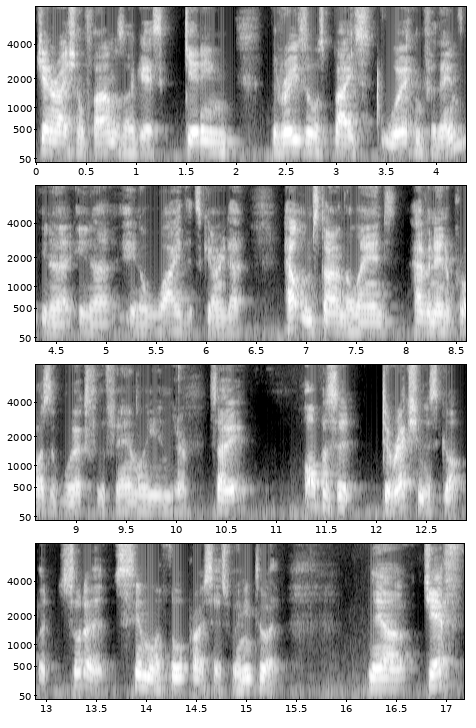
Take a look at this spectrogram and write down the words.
generational farmers, I guess, getting the resource base working for them in a in a in a way that's going to help them stay on the land, have an enterprise that works for the family, and Yeah. so opposite direction has got, but sort of similar thought process went into it. Now, Jeff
